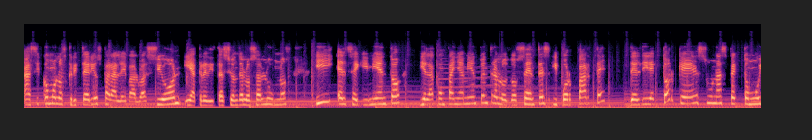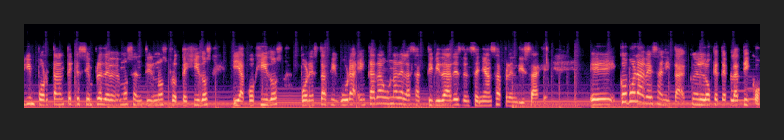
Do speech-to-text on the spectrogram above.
así como los criterios para la evaluación y acreditación de los alumnos y el seguimiento y el acompañamiento entre los docentes y por parte del director, que es un aspecto muy importante que siempre debemos sentirnos protegidos y acogidos por esta figura en cada una de las actividades de enseñanza-aprendizaje. Eh, ¿Cómo la ves, Anita, en lo que te platico?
